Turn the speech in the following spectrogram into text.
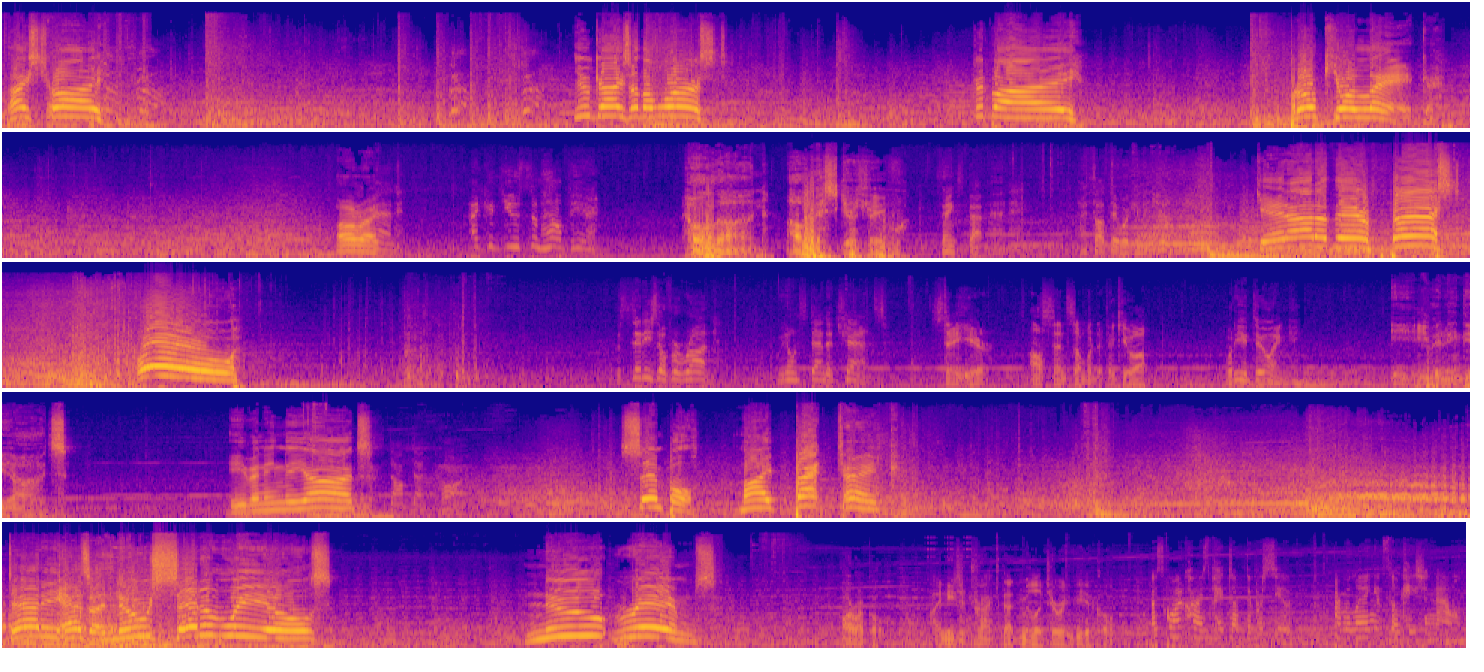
Nice try. You guys are the worst. Goodbye. Broke your leg. All right. Man, I could use some help here. Hold on. I'll rescue you. Thanks, Batman. I thought they were gonna kill me. Get out of there fast! Whoa! The city's overrun. We don't stand a chance. Stay here. I'll send someone to pick you up. What are you doing? Evening the odds. Evening the odds. Stop that car. Simple. My bat tank. Daddy has a new set of wheels. New rims. Oracle, I need to track that military vehicle. A squad car has picked up the pursuit. I'm relaying its location now.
